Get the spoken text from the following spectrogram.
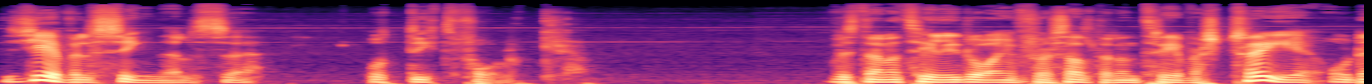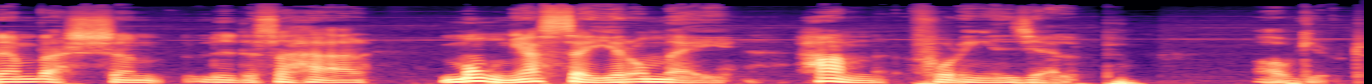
Ge välsignelse åt ditt folk. Vi stannar till idag inför Psaltaren 3, vers 3 och den versen lyder så här. Många säger om mig, han får ingen hjälp av Gud.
